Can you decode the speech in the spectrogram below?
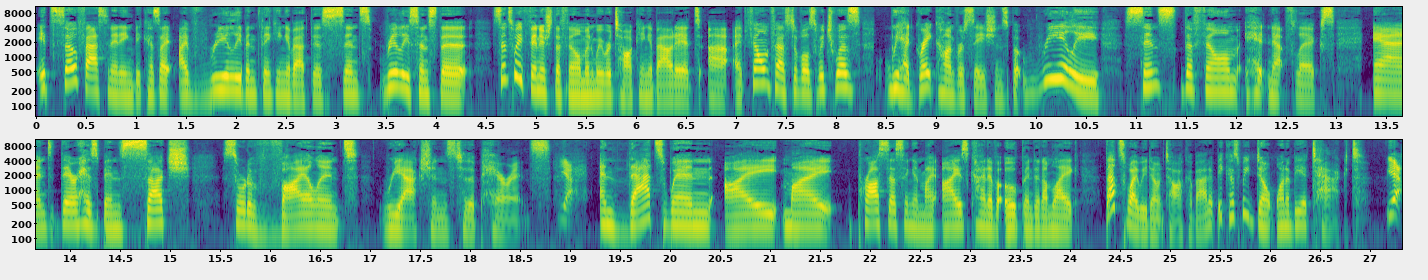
it's so fascinating because I, I've really been thinking about this since really since the since we finished the film and we were talking about it uh, at film festivals, which was we had great conversations, but really since the film hit Netflix and there has been such sort of violent reactions to the parents. Yeah. And that's when I my processing and my eyes kind of opened and I'm like, that's why we don't talk about it because we don't want to be attacked. Yeah.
